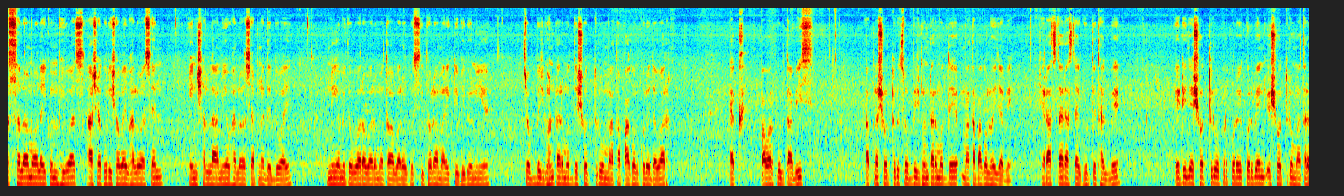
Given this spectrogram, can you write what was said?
আসসালামু আলাইকুম ভিওয়াস আশা করি সবাই ভালো আছেন। ইনশাল্লাহ আমিও ভালো আছি আপনাদের দোয়ায়। নিয়মিত বরাবর মতো আবার উপস্থিত হলো আমার একটি ভিডিও নিয়ে। চব্বিশ ঘণ্টার মধ্যে শত্রু মাথা পাগল করে দেওয়ার এক পাওয়ারফুল তাবিজ। আপনার শত্রু চব্বিশ ঘণ্টার মধ্যে মাথা পাগল হয়ে যাবে। সে রাস্তায় রাস্তায় ঘুরতে থাকবে। এটি যে শত্রুর ওপর প্রয়োগ করবেন, যে শত্রু মাথার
